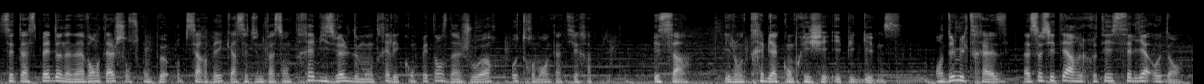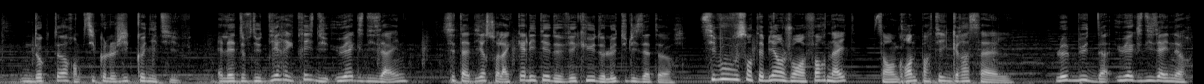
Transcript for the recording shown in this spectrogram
Cet aspect donne un avantage sur ce qu'on peut observer car c'est une façon très visuelle de montrer les compétences d'un joueur autrement qu'un tir rapide. Et ça, ils l'ont très bien compris chez Epic Games. En 2013, la société a recruté Celia Odan, une docteure en psychologie cognitive. Elle est devenue directrice du UX design c'est-à-dire sur la qualité de vécu de l'utilisateur. Si vous vous sentez bien en jouant à Fortnite, c'est en grande partie grâce à elle. Le but d'un UX designer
